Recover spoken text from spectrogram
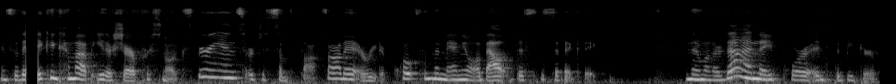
And so they can come up, either share a personal experience or just some thoughts on it or read a quote from the manual about this specific thing. And then when they're done, they pour it into the beaker.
